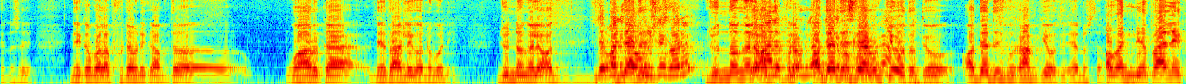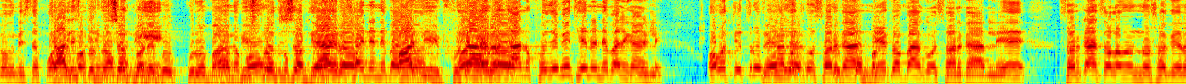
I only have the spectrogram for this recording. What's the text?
हेर्नुहोस् है नेकपालाई फुटाउने काम त उहाँहरूका नेताहरूले गर्नुभयो नि। जुन ढङ्गले? जुन ढङ्गले अध्यादेश ल्याएको के हो त त्यो? अध्यादेशको काम के हो त हेर्नुहोस् त। अब नेपाली कङ्ग्रेस त 40 प्रतिशत भनेको कुरोमा 20 प्रतिशत ल्याएर पार्टी फुटाएर- जानु खोजेकै थिएन नेपाली काङ्ग्रेसले। अब त्यत्रो बहुमतको सरकार नेकपाको सरकारले सरकार चलाउन नसकेर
